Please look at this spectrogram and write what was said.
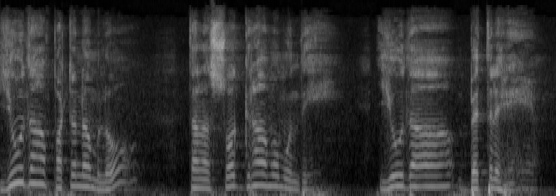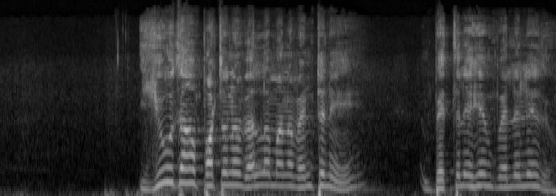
యూదా పట్టణంలో తన స్వగ్రామం ఉంది. యూదా బెత్లహే. యూదా పట్టణం వెళ్ళమన్న వెంటనే బెత్లహేం వెళ్ళలేదు.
